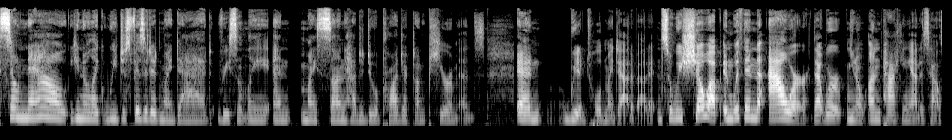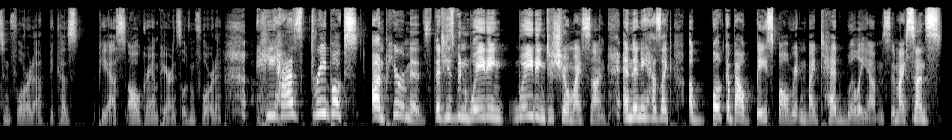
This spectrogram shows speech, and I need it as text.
So now, you know, like we just visited my dad recently, and my son had to do a project on pyramids. And we had told my dad about it. And so we show up, and within the hour that we're, you know, unpacking at his house in Florida, because P.S. All grandparents live in Florida. He has three books on pyramids that he's been waiting, waiting to show my son. And then he has like a book about baseball written by Ted Williams. And my son's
